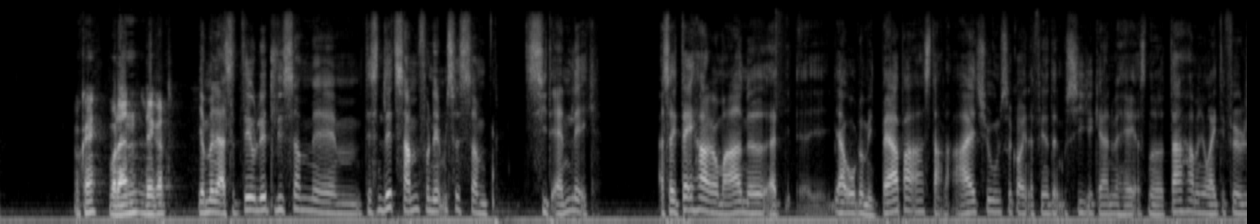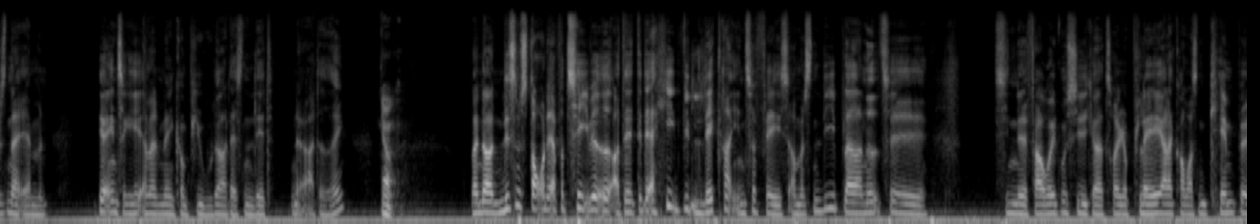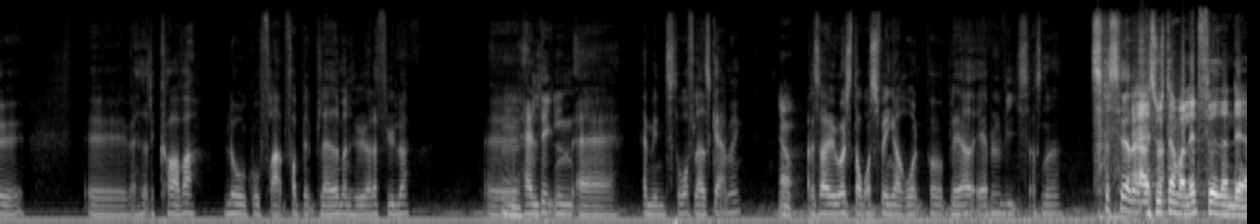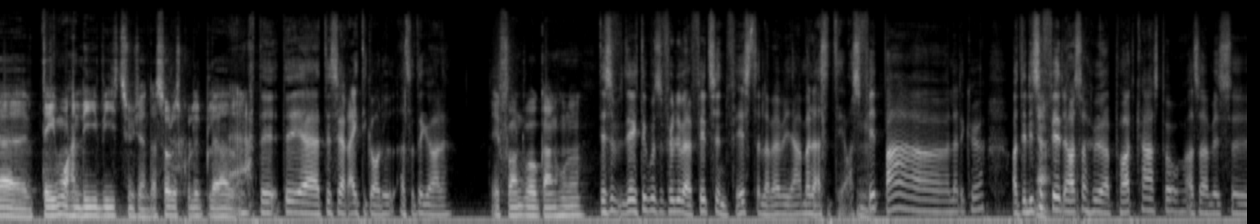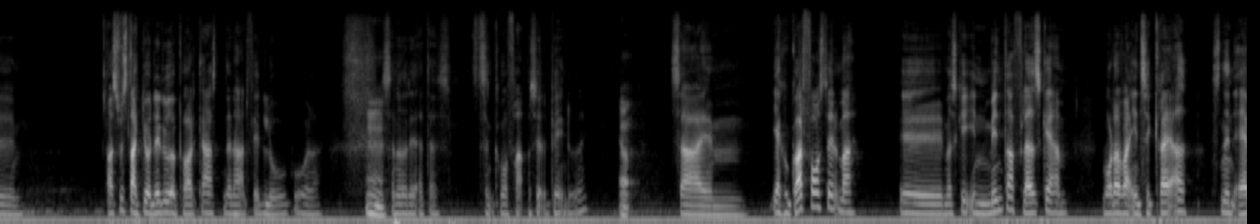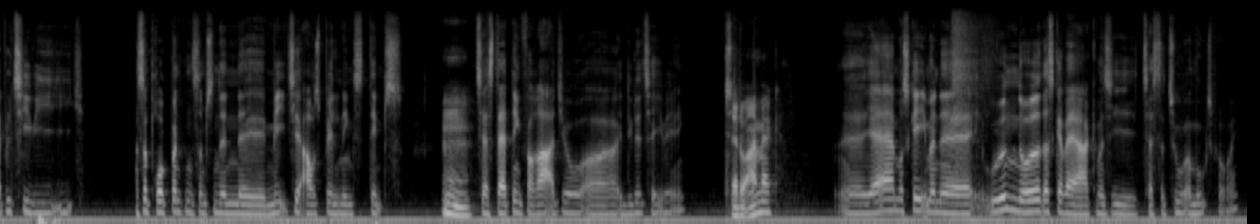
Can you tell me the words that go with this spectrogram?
Okay, hvordan lækkert? Jamen altså, det er jo lidt ligesom, øh, det er sådan lidt samme fornemmelse som sit anlæg. Altså i dag har jeg jo meget med, at øh, jeg åbner mit bærbare, starter iTunes, så går jeg ind og finder den musik, jeg gerne vil have og sådan noget. Der har man jo rigtig følelsen af, jamen, her interagerer man med en computer, og det er sådan lidt nørdet, ikke? Jo. Men når den ligesom står der på tv'et, og det er det der helt vildt lækre interface, og man sådan lige bladrer ned til sin øh, favoritmusik og trykker play, og der kommer sådan en kæmpe, øh, hvad hedder det, cover logo frem fra den plade, man hører, der fylder øh, mm. halvdelen af, af min store fladskærm, ikke? Jo. og det så i øvrigt står og svinger rundt på blæret Apple-vis og sådan noget, så ser det Ja, jeg synes, den var lidt fed, den der demo, han lige viste, synes jeg. Der så det sgu lidt blæret. Ja, det, det, er, det ser rigtig godt ud, altså det gør det. Det er front row gang 100. Det, det, det kunne selvfølgelig være fedt til en fest, eller hvad ved jeg, men altså, det er også fedt bare at lade det køre. Og det er lige så Ja. fedt også at høre podcast på, altså hvis... Øh, også hvis der er gjort lidt ud af podcasten, den har et fedt logo, eller Mm. sådan noget der, at der sådan kommer frem og ser lidt pænt ud, ikke? Jo. Så øhm, jeg kunne godt forestille mig, øh, måske en mindre fladskærm, hvor der var integreret sådan en Apple TV i, og så brugte man den som sådan en øh, medieafspilningsdims Mm. til erstatning for radio og et lille tv, ikke? Ser du iMac? Øh, ja, måske, men øh, uden noget, der skal være, kan man sige, tastatur og mus på, ikke?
